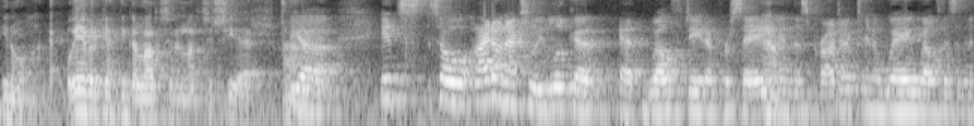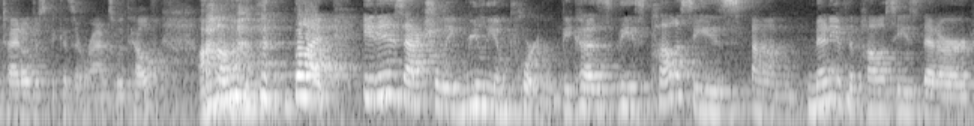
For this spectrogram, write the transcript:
you know, ever getting a larger and larger share. Uh, yeah. It's so I don't actually look at, at wealth data per se yeah. in this project. In a way, wealth is in the title just because it rhymes with health. Um, but it is actually really important because these policies, um, many of the policies that are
